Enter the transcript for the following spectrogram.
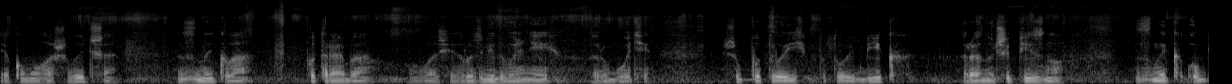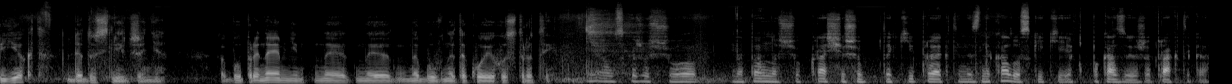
якомога швидше зникла потреба у вашій розвідувальній роботі, щоб по той, по той бік рано чи пізно зник об'єкт для дослідження. Або принаймні не, не, не був не такої гостроти. Я вам скажу, що напевно, що краще, щоб такі проекти не зникали, оскільки, як показує вже практика,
